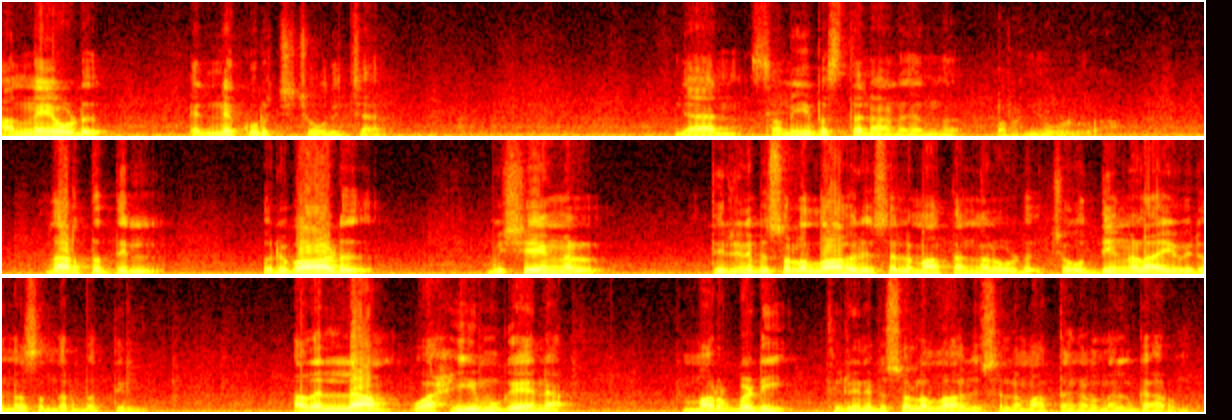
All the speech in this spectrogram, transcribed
അങ്ങയോട് എന്നെക്കുറിച്ച് ചോദിച്ചാൽ ഞാൻ സമീപസ്ഥനാണ് എന്ന് പറഞ്ഞുകൊള്ളുക. യഥാർത്ഥത്തിൽ ഒരുപാട് വിഷയങ്ങൾ തിരുനബി സല്ലാഹു അലൈഹി വസല്ലമ തങ്ങളോട് ചോദ്യങ്ങളായി വരുന്ന സന്ദർഭത്തിൽ അതെല്ലാം വഹി മുഖേന മറുപടി തിരുനബി സല്ലാഹു അലൈഹി വസല്ലമ തങ്ങൾ നൽകാറുണ്ട്.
